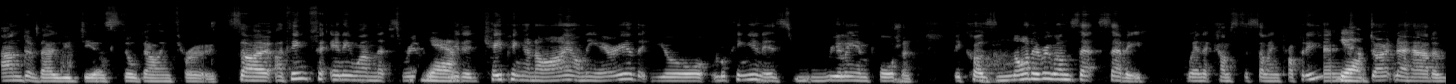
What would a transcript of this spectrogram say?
undervalued deals still going through. So I think for anyone that's really yeah. committed, keeping an eye on the area that you're looking in is really important because not everyone's that savvy when it comes to selling property and yeah. don't know how to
